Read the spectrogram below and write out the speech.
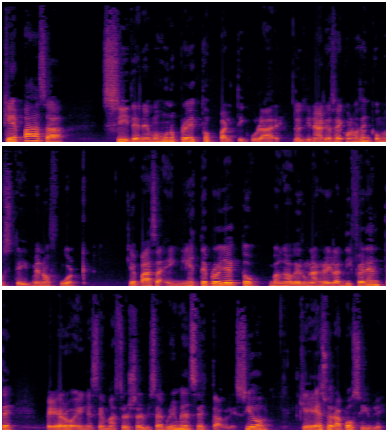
qué pasa si tenemos unos proyectos particulares. De ordinario se conocen como Statement of Work. ¿Qué pasa? En este proyecto van a haber unas reglas diferentes, pero en ese Master Service Agreement se estableció que eso era posible.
